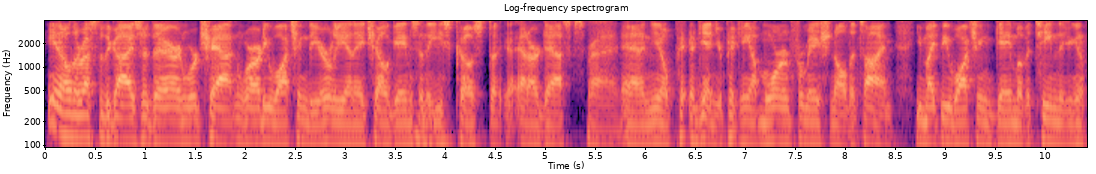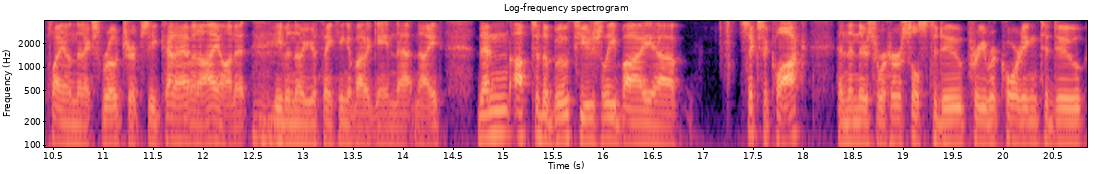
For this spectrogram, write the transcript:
you know, the rest of the guys are there and we're chatting. We're already watching the early NHL games in the mm-hmm. East Coast uh, at our desks. Right. And, you know, p- again, you're picking up more information all the time. You might be watching a game of a team that you're going to play on the next road trip. So you kind of have an eye on it, mm-hmm. even though you're thinking about a game that night. Then up to the booth, usually by, uh, six o'clock, and then there's rehearsals to do, pre-recording to do.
